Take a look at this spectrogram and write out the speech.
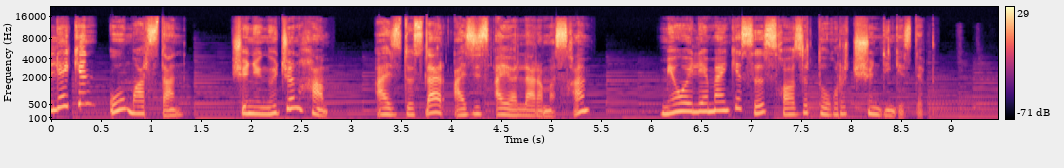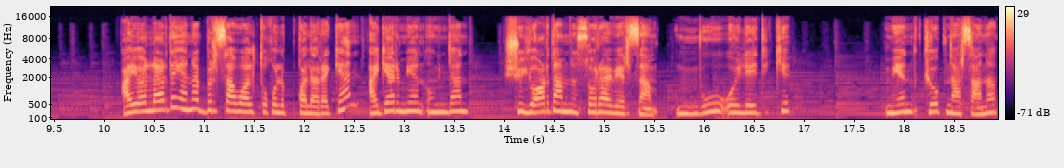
lekin u marsdan. Shuning uchun ham aziz do'stlar aziz ayollarimiz ham men o'ylaymanki siz hozir to'g'ri tushundingiz deb. Ayollarda yana bir savol tug'ilib qolar ekan. Agar men undan shu yordamni so'raversam bu o'ylaydiki men ko'p narsani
